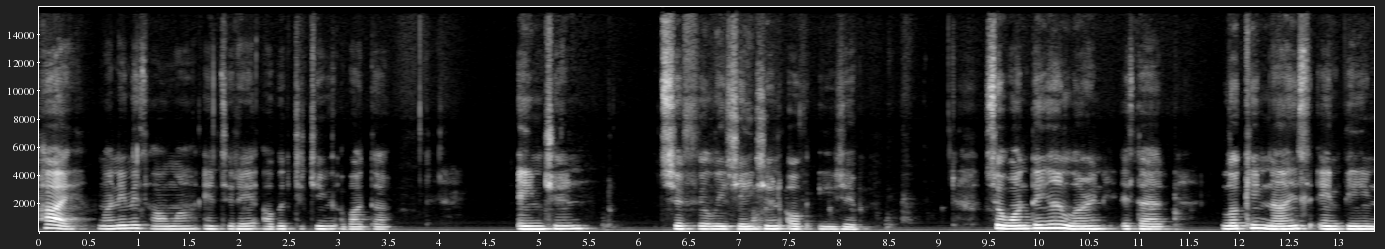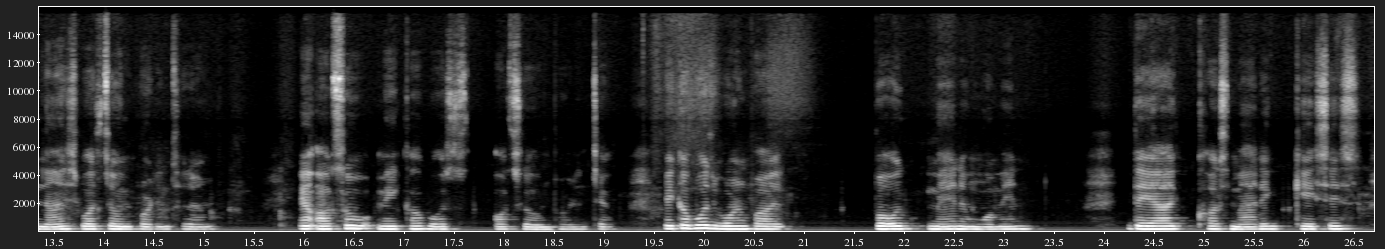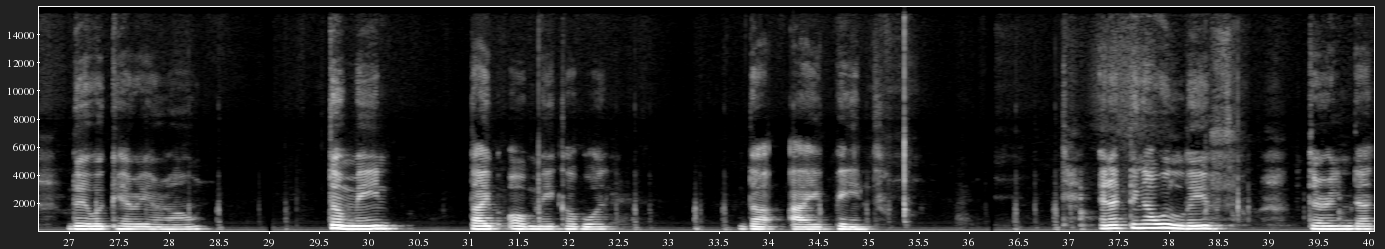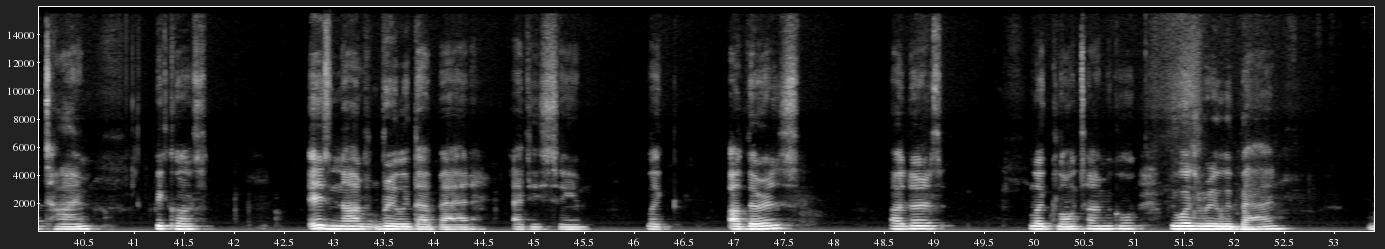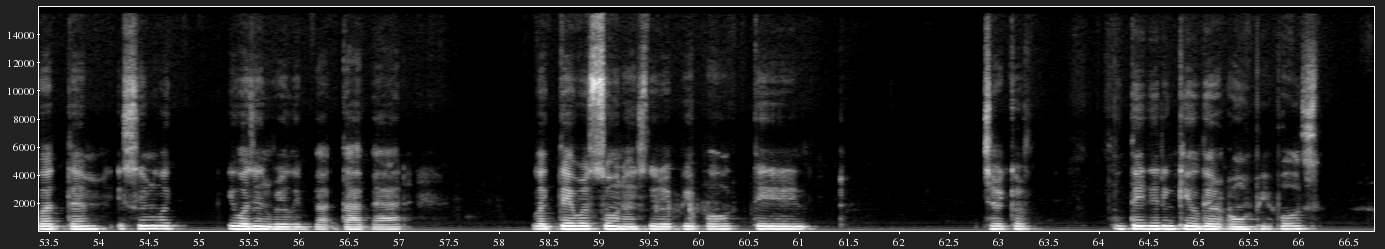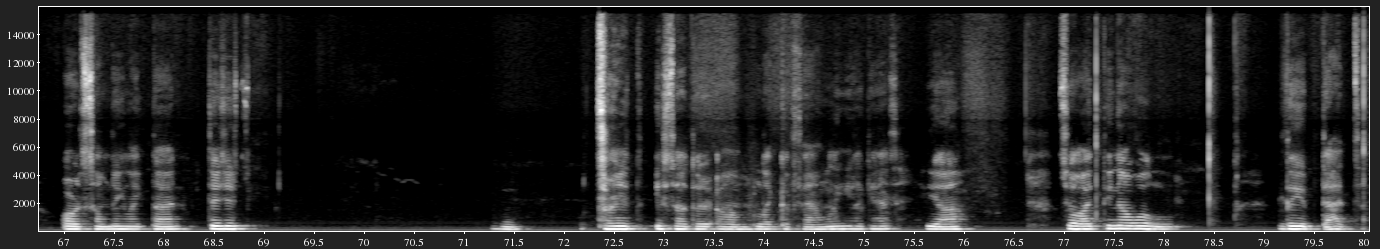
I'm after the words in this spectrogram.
Hi, my name is Alma, and today I'll be teaching about the ancient civilization of Egypt. So, one thing I learned is that looking nice and being nice was so important to them, and also makeup was also important too. Makeup was worn by both men and women. They had cosmetic cases they would carry around. The main type of makeup was the eye paint. And I think I will live during that time because it's not really that bad as it seems. Like others, others like long time ago, it was really bad. But then it seemed like it wasn't really ba- that bad. Like they were so nice to the people. They didn't check up. They didn't kill their own peoples or something like that. They just treat each other um like a family, I guess. Yeah. So I think I will live that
